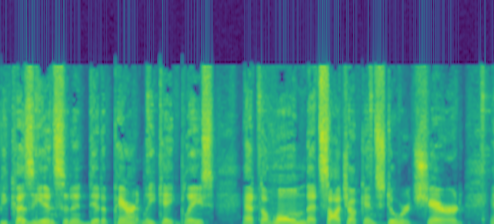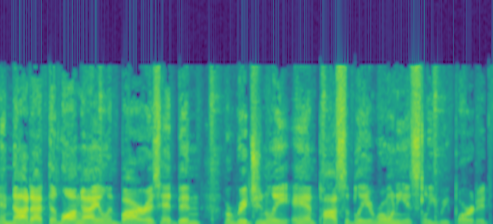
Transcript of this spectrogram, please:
because the incident did apparently take place at the home that Sawchuk and Stewart shared and not at the Long Island bar as had been originally and possibly erroneously reported,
